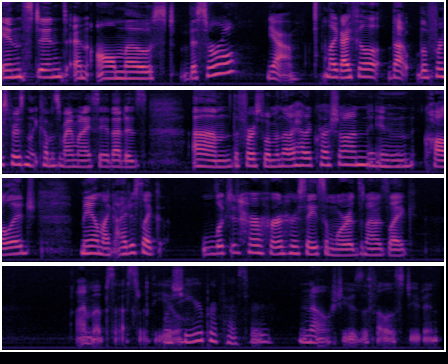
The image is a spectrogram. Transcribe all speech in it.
instant and almost visceral. Yeah. Like I feel that the first person that comes to mind when I say that is um, the first woman that I had a crush on in college. Man, like I just like looked at her, heard her say some words, and I was like, I'm obsessed with you. Was she your professor? No, she was a fellow student.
